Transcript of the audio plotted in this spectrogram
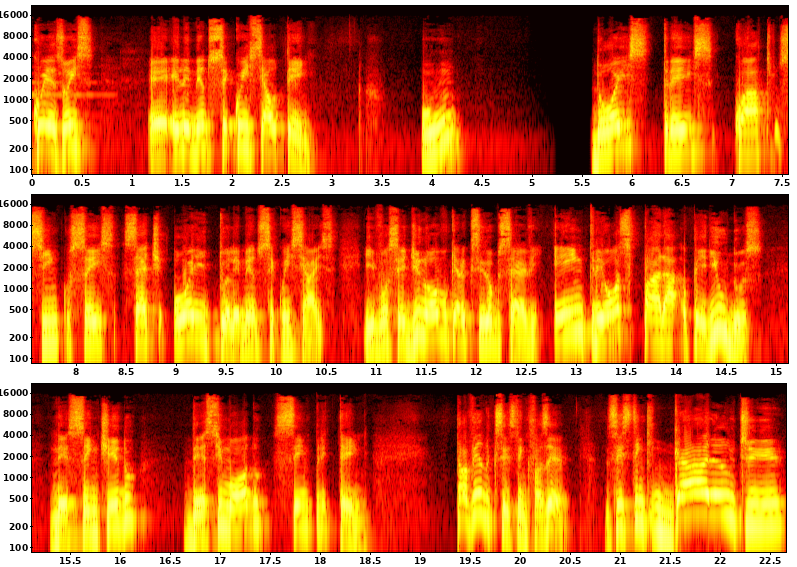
coesões é, elemento sequencial tem. Um, dois, três, 4, 5, 6, 7, 8 elementos sequenciais. E você, de novo, quero que vocês observem. Entre os para... períodos, nesse sentido, desse modo, sempre tem. Tá vendo o que vocês têm que fazer? Vocês têm que garantir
